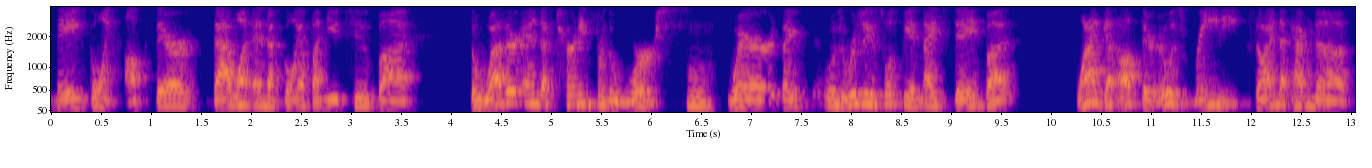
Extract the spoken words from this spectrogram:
made going up there, that one ended up going up on YouTube, but the weather ended up turning for the worse. Mm. Where they, it was originally supposed to be a nice day, but when I got up there, it was raining. So I ended up having to,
